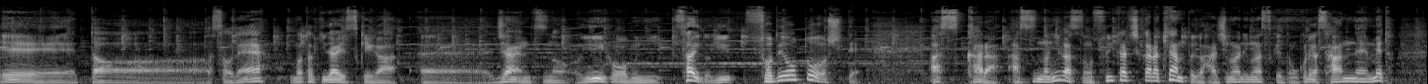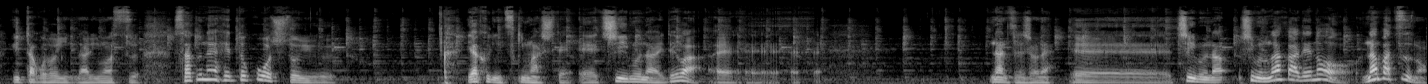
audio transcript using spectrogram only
えー、っと、そうね、元木大輔が、えージャイアンツのユニフォームに再度袖を通して、明日から、明日の2月の1日からキャンプが始まりますけども、これが3年目といったことになります。昨年ヘッドコーチという役につきまして、えチーム内では、えーなんて言うんでしょうね、えーチームな、チームの中でのナンバー2の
